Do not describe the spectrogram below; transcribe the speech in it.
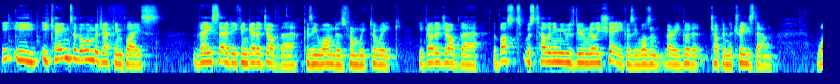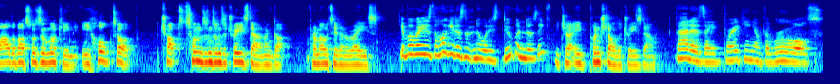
he he came to the lumberjacking place. They said he can get a job there because he wanders from week to week. He got a job there. The boss was telling him he was doing really shitty because he wasn't very good at chopping the trees down. While the boss wasn't looking, he hulked up, chopped tons and tons of trees down, and got promoted and a raise. Yeah, but when he's the Hulk, he doesn't know what he's doing, does he? He, he punched all the trees down. That is a breaking of the rules.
